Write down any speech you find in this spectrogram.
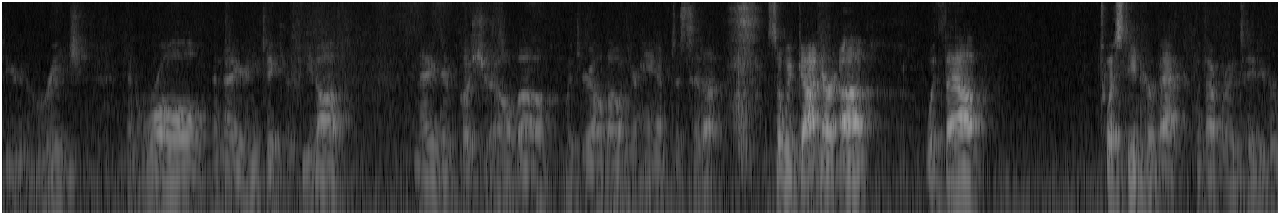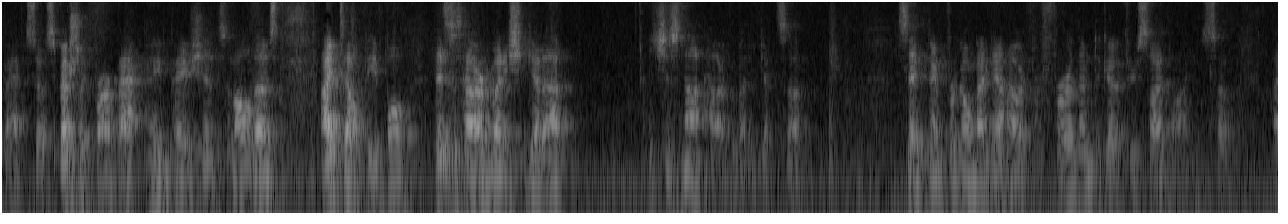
So you're gonna reach and roll, and now you're gonna kick your feet off. Now you're gonna push your elbow with your elbow and your hand to sit up. So we've gotten her up without twisting her back, without rotating her back. So especially for our back pain patients and all those, I tell people, this is how everybody should get up. It's just not how everybody gets up. Same thing for going back down, I would prefer them to go through sideline. So I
